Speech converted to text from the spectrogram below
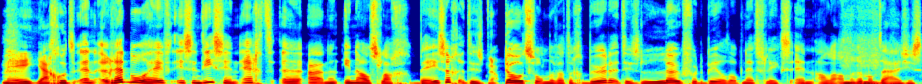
Nee, ja goed. En Red Bull heeft, is in die zin echt eh, aan een inhaalslag bezig. Het is Ja. doodzonde wat er gebeurde. Het is leuk voor de beelden op Netflix en alle andere montages.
